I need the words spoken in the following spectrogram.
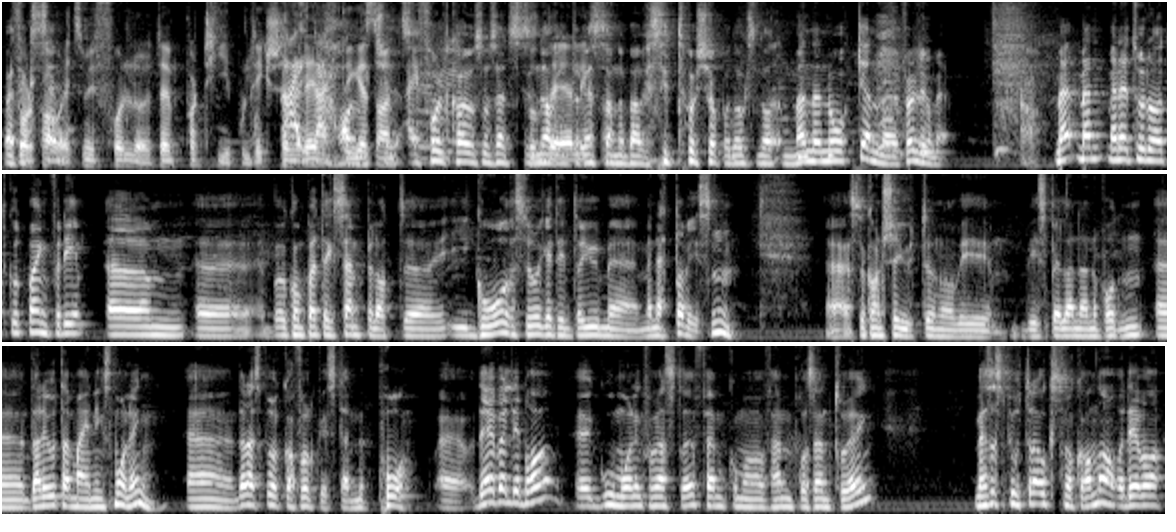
Folk har eksempel- ikke så mye forhold til partipolitikk Nei, generelt. har ikke sant? nei, folk har jo så sett Så interesser er interesse liksom- bare sitte og ser på Dagsnytt Men noen eh, følger jo med. Men, men, men jeg tror du har et godt poeng, fordi um, uh, jeg kom på et eksempel at uh, I går så jeg et intervju med, med Nettavisen, uh, så kanskje er ute når vi, vi spiller denne podden, uh, der de har gjort en meningsmåling der de spør hva folk vil stemme på. Det er veldig bra. God måling for Venstre. 5,5 tror jeg. Men så spurte de også noe annet, og det var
